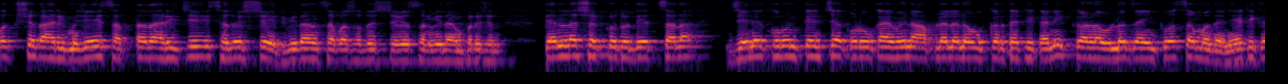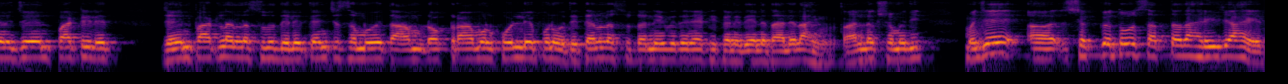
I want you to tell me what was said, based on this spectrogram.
पक्षधारी म्हणजे सत्ताधारीचे सदस्य आहेत विधानसभा सदस्य संविधान विधान परिषद त्यांना शक्यतो देत चला. जेणेकरून त्यांच्याकडून काय होईना आपल्याला लवकर त्या ठिकाणी कळवलं जाईल किंवा समजेल या ठिकाणी जयंत पाटील आहेत. जयंत पाटलांना सुद्धा दिले. त्यांच्या समवेत आम डॉक्टर अमोल कोल्हे पण होते. त्यांना सुद्धा निवेदन या ठिकाणी देण्यात आलेलं आहे. आणि लक्षमध्ये म्हणजे शक्यतो सत्ताधारी जे आहेत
